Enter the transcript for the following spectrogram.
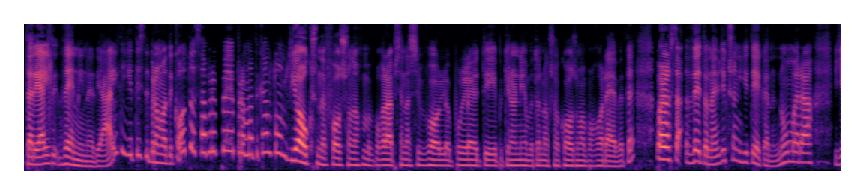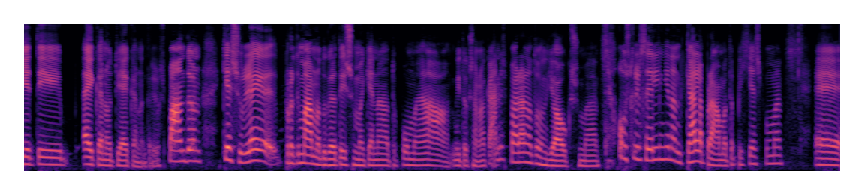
τα reality δεν είναι reality, γιατί στην πραγματικότητα θα έπρεπε πραγματικά να τον διώξουν εφόσον έχουμε υπογράψει ένα συμβόλαιο που λέει ότι η επικοινωνία με τον έξω κόσμο απαγορεύεται. Παρ' όλα αυτά δεν τον έδιωξαν γιατί έκανε νούμερα, γιατί έκανε ό,τι έκανε τέλος πάντων και σου λέει προτιμάμε να τον κρατήσουμε και να του πούμε Α, μην το ξανακάνεις παρά να τον διώξουμε. Όπως και σε έγιναν και άλλα πράγματα. Π.χ. ας πούμε. Ε,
